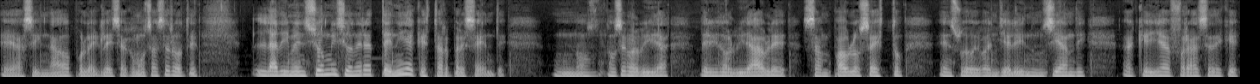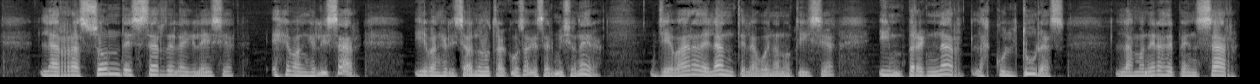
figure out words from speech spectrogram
eh, asignado por la iglesia como sacerdote, la dimensión misionera tenía que estar presente. No, se me olvida del inolvidable San Pablo VI en su Evangelio Nunciandi, aquella frase de que la razón de ser de la iglesia es evangelizar. Y evangelizar no es otra cosa que ser misionera. Llevar adelante la buena noticia, impregnar las culturas, las maneras de pensar,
